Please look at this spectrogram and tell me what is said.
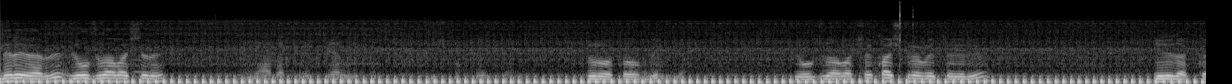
Nereye verdi? Yolculuğa başladı. Dur bakalım bir. Yolculuğa başladı. Kaç kilometre veriyor? 7 dakika.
